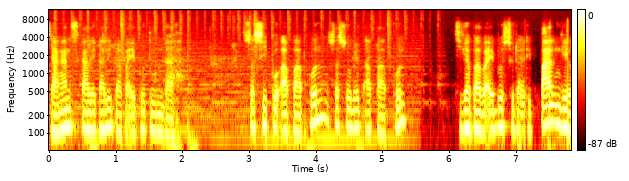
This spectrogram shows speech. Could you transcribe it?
jangan sekali-kali Bapak Ibu tunda. Sesibuk apa pun sesulit apa pun jika Bapak Ibu sudah dipanggil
